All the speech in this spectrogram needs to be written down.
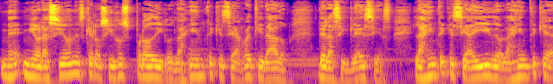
mi oración es que los hijos pródigos, la gente que se ha retirado de las iglesias, la gente que se ha ido, la gente que,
